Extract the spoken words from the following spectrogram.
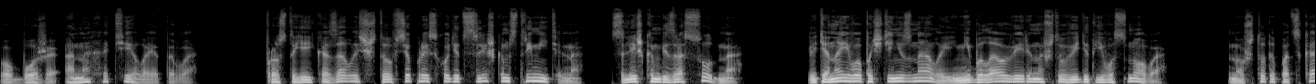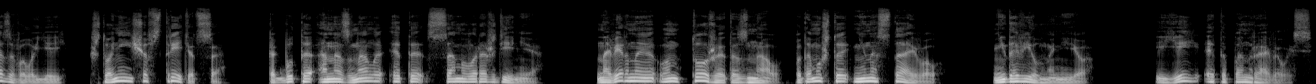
О боже, она хотела этого. Просто ей казалось, что все происходит слишком стремительно, слишком безрассудно. Ведь она его почти не знала и не была уверена, что увидит его снова. Но что-то подсказывало ей, что они еще встретятся, как будто она знала это с самого рождения. Наверное, он тоже это знал, потому что не настаивал, не давил на нее и ей это понравилось.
